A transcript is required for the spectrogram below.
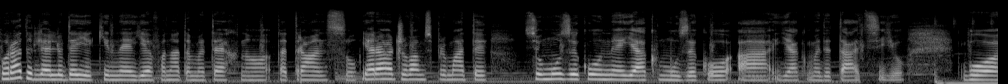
Поради для людей, які не є фанатами техно та трансу. Я раджу вам сприймати цю музику не як музику, а як медитацію. Бо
